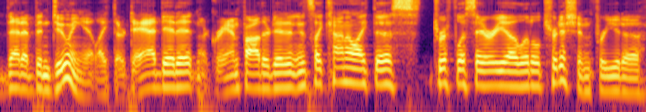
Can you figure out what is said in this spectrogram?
that have been doing it. Like their dad did it and their grandfather did it. And it's like kind of like this driftless area little tradition for you to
